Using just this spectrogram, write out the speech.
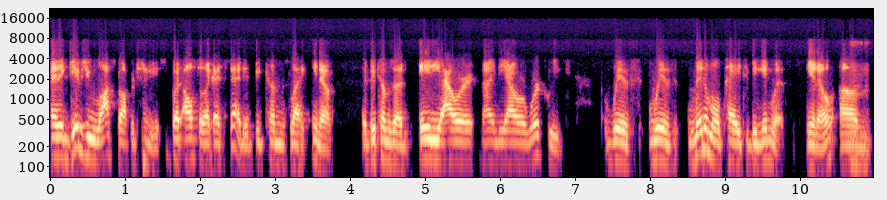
and it gives you lots of opportunities. But also, like I said, it becomes like you know, it becomes an 80 hour, 90 hour work week with with minimal pay to begin with. You know, um,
